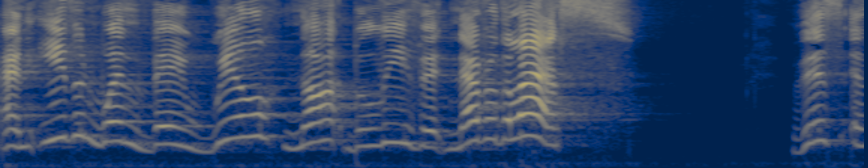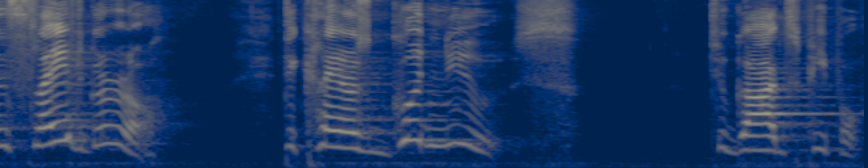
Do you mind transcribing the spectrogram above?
And even when they will not believe it, nevertheless, this enslaved girl declares good news to God's people.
